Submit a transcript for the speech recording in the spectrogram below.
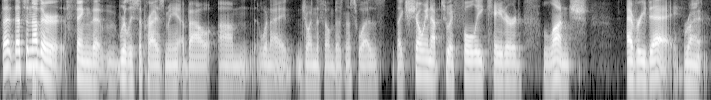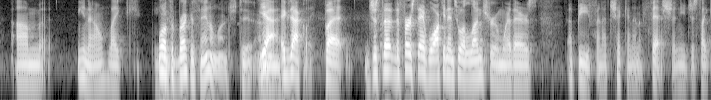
That that's another thing that really surprised me about um, when I joined the film business was like showing up to a fully catered lunch every day. right. Um, you know, like Well, it's a breakfast and a lunch too. I yeah, mean, exactly. But just the the first day of walking into a lunchroom where there's a beef and a chicken and a fish, and you just like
